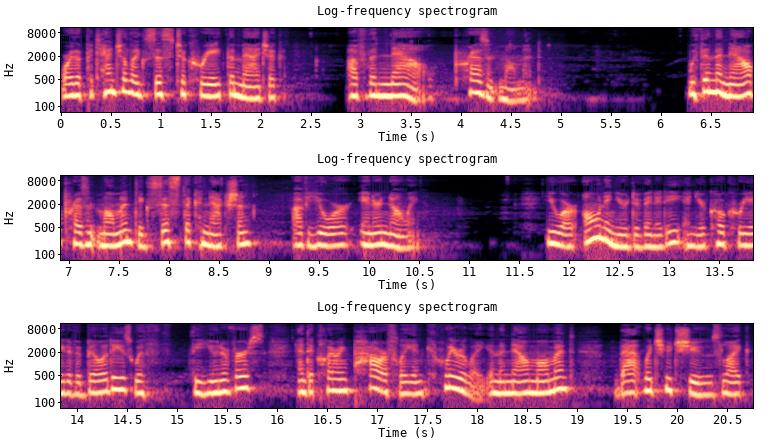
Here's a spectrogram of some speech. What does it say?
Or the potential exists to create the magic of the now, present moment. Within the now, present moment exists the connection of your inner knowing. You are owning your divinity and your co creative abilities with the universe and declaring powerfully and clearly in the now moment that which you choose, like,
